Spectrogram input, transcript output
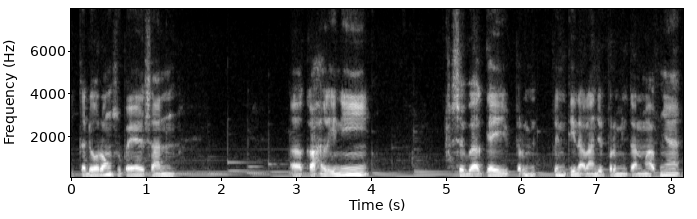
Kita dorong supaya yayasan uh, hal ini sebagai tindak lanjut permintaan maafnya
